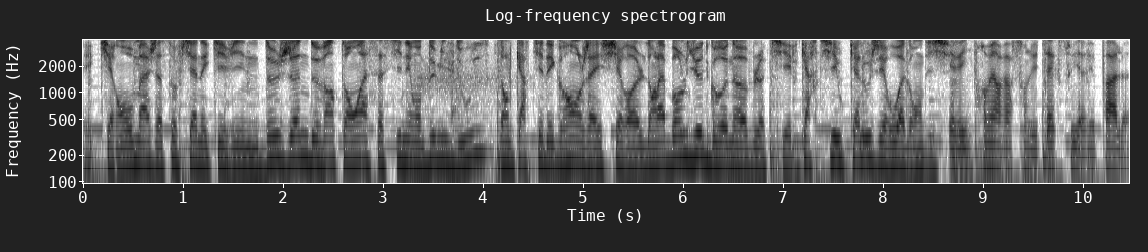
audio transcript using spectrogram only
et qui rend hommage à Sofiane et Kevin, deux jeunes de 20 ans assassinés en 2012 dans le quartier des Granges à Échirol, dans la banlieue de Grenoble, qui est le quartier où Calogero a grandi. Il y avait une première version du texte où il n'y avait pas le,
